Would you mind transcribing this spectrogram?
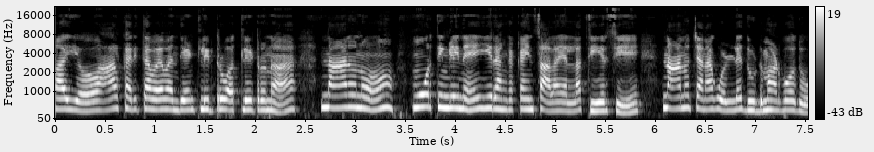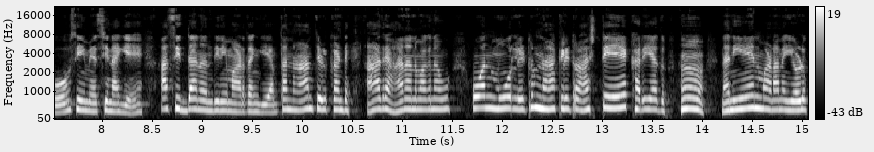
ಅಯ್ಯೋ ಆ ಕರಿತಾವೆ ಒಂದ್ ಎಂಟು ಲೀಟ್ರ್, ಹತ್ತು ಲೀಟ್ರನ. ನಾನು ಮೂರ್ ತಿಂಗಳಿನೇ ಈ ರಂಗಕೈನ್ ಸಾಲ ಎಲ್ಲ ತೀರಿಸಿ, ನಾನು ಚೆನ್ನಾಗಿ ಒಳ್ಳೆ ದುಡ್ಡು ಮಾಡ್ಬೋದು ಸೀಮೆಸಿನಾಗೆ ಆ ಸಿದ್ಧಾನಂದಿನಿ ಮಾಡ್ದಂಗೆ ಅಂತ ನಾನು ತಿಳ್ಕೊಂಡೆ. ಆದ್ರೆ ಆ ನನ್ನ ಮಗ ನಾವು ಒಂದ್ ಮೂರ್ ಲೀಟ್ರ್ ನಾಲ್ಕು ಲೀಟ್ರ್ ಅಷ್ಟೇ ಕರಿಯೋದು. ಹ್ಮ್, ನಾನು ಏನ್ ಮಾಡೋಣ ಹೇಳು.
